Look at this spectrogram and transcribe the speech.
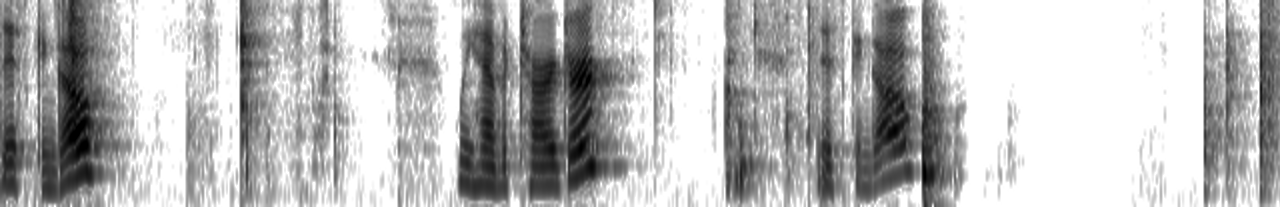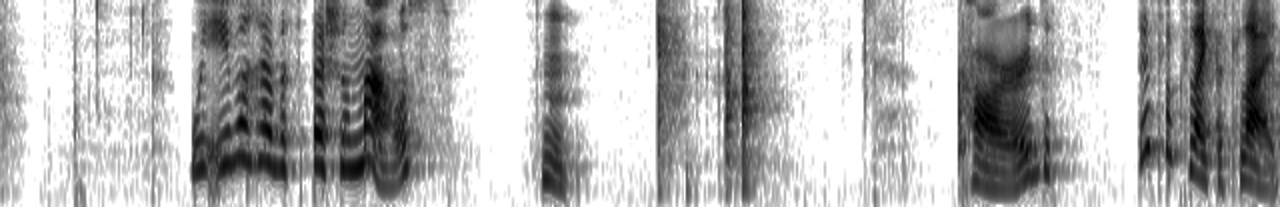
This can go. We have a charger. This can go. We even have a special mouse. Hmm. Card. This looks like a slide.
